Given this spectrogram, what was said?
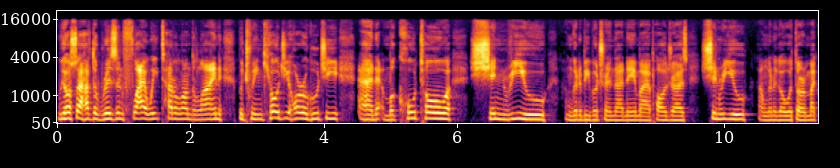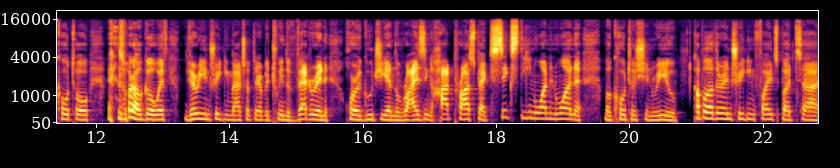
We also have the Rizin flyweight title on the line between Kyoji Horiguchi and Makoto Shinryu. I'm going to be butchering that name. I apologize. Shinryu, I'm going to go with, or Makoto is what I'll go with. Very intriguing matchup there between the veteran Horiguchi and the rising hot prospect, 16 1 1, Makoto Shinryu. A couple other intriguing fights, but uh,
